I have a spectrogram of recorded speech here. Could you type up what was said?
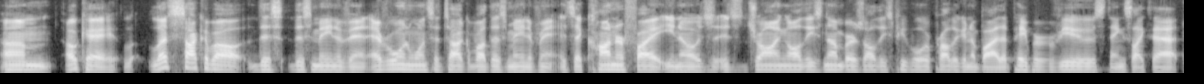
Um, okay, let's talk about this this main event. Everyone wants to talk about this main event. It's a Conor fight, you know. It's it's drawing all these numbers. All these people are probably going to buy the pay per views, things like that.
